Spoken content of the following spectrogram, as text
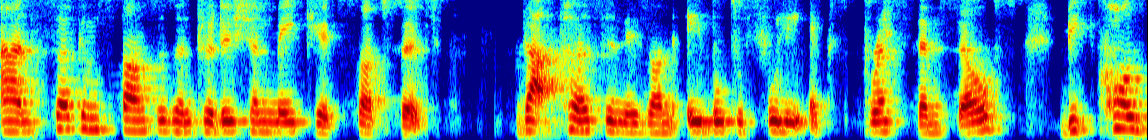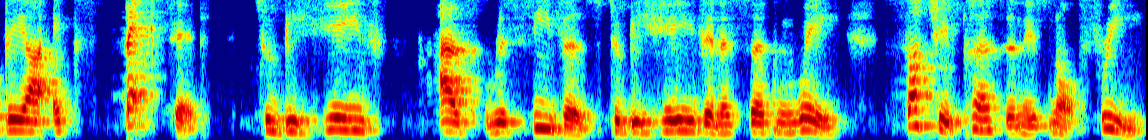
and circumstances and tradition make it such that that person is unable to fully express themselves because they are expected to behave as receivers to behave in a certain way, such a person is not free.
